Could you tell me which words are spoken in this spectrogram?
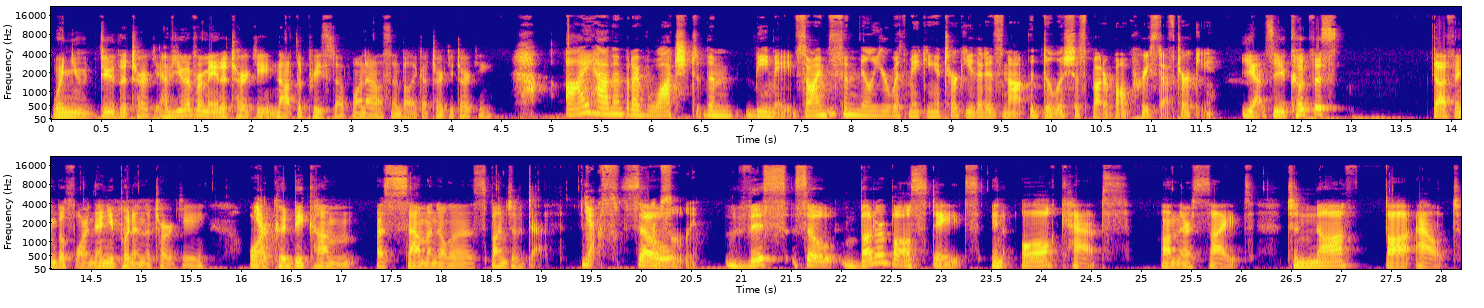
when you do the turkey. Have you ever made a turkey, not the pre-stuffed one, Allison, but like a turkey turkey? I haven't, but I've watched them be made, so I'm familiar with making a turkey that is not the delicious butterball pre-stuffed turkey. Yeah, so you cook the stuffing before and then you put in the turkey, or Yeah. it could become a salmonella sponge of death. Yes, So absolutely. This so Butterball states in all caps on their site to not thaw out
